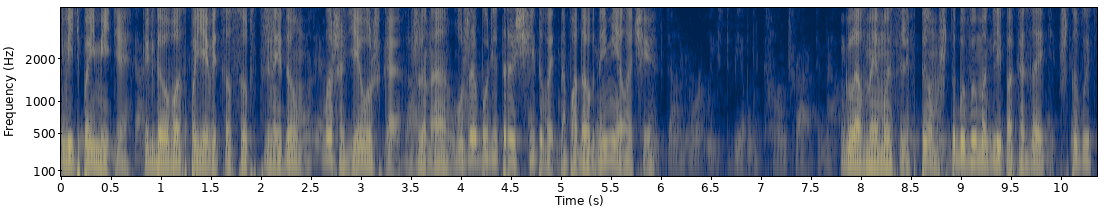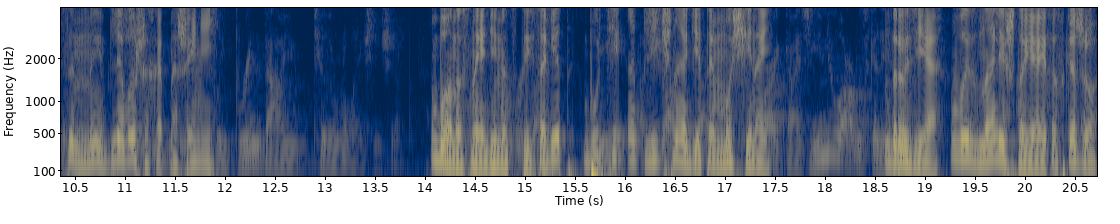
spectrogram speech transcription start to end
Ведь поймите, когда у вас появится собственный дом, ваша девушка, жена уже будет рассчитывать на подобные мелочи. Главная мысль в том, чтобы вы могли показать, что вы ценны для ваших отношений. Бонусный одиннадцатый совет – будьте отлично одетым мужчиной. Друзья, вы знали, что я это скажу.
